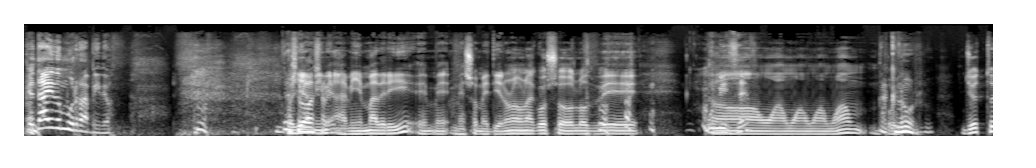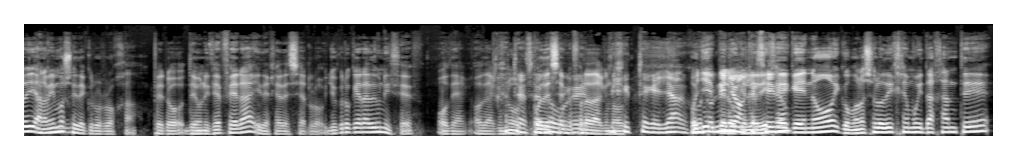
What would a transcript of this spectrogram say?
Que te ha ido muy rápido. Oye, a mí, sabiendo. a mí en Madrid eh, me, me sometieron a un acoso los de... Unicef. Ah. A Pues-. Yo estoy, ahora mismo soy de Cruz Roja, pero de UNICEF era y dejé de serlo. Yo creo que era de UNICEF o de, o de ACNUR. Puede ser que fuera de ACNUR. Dijiste que ya, como Oye, pero que le dije que no y como no se lo dije muy tajante,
